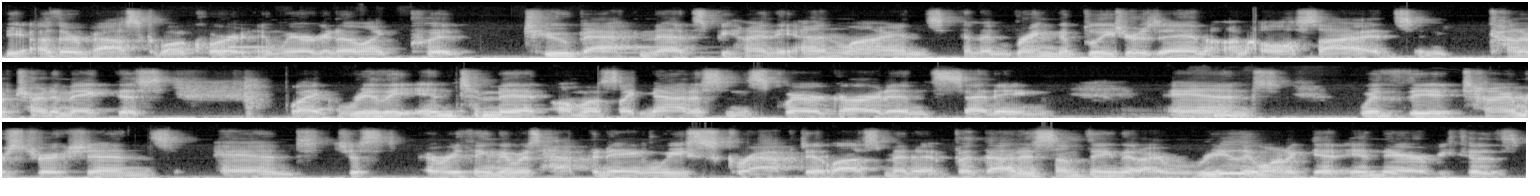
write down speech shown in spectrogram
the other basketball court and we were going to like put two back nets behind the end lines and then bring the bleachers in on all sides and kind of try to make this like really intimate almost like Madison Square Garden setting and with the time restrictions and just everything that was happening we scrapped it last minute but that is something that I really want to get in there because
